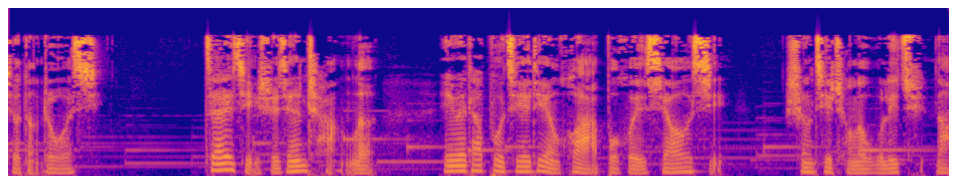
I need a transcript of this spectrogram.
就等着我洗，在一起时间长了，因为他不接电话、不回消息，生气成了无理取闹，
